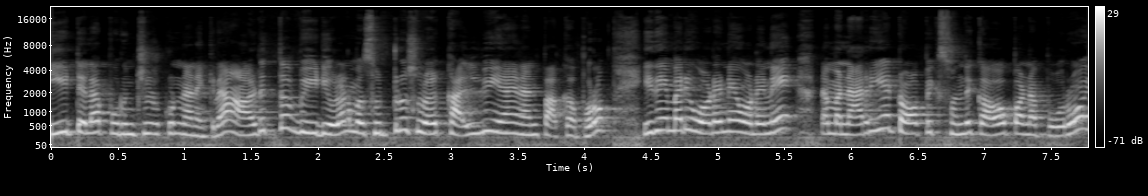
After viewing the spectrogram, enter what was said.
டீட்டெயிலாக புரிஞ்சிருக்கும்னு நினைக்கிறேன். அடுத்த வீடியோவில் நம்ம சுற்றுச்சூழல் கல்வினா என்னென்னு பார்க்க போகிறோம் இதே மாதிரி உடனே உடனே நம்ம நிறைய டாபிக்ஸ் வந்து கவர் பண்ண போகிறோம்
